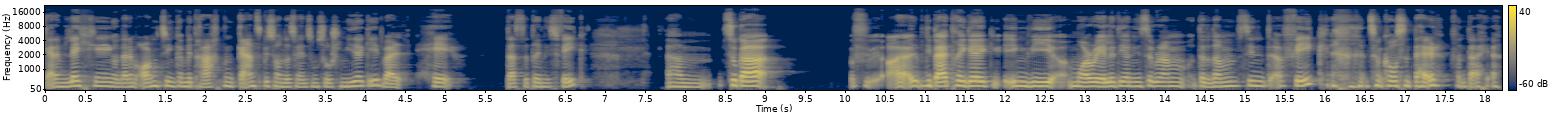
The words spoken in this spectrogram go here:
kleinen Lächeln und einem Augenzwinkern betrachten, ganz besonders wenn es um Social Media geht, weil, hey, das da drin ist fake. Ähm, sogar äh, die Beiträge irgendwie More Reality on Instagram sind äh, fake, zum großen Teil. Von daher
